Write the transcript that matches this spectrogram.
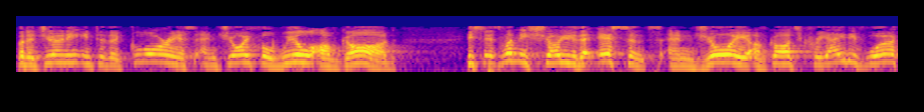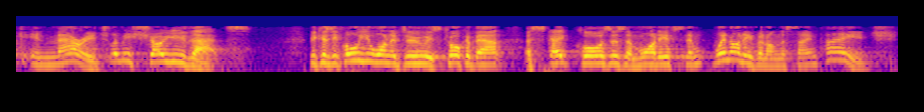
but a journey into the glorious and joyful will of God. He says, Let me show you the essence and joy of God's creative work in marriage. Let me show you that. Because if all you want to do is talk about escape clauses and what ifs, then we're not even on the same page.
